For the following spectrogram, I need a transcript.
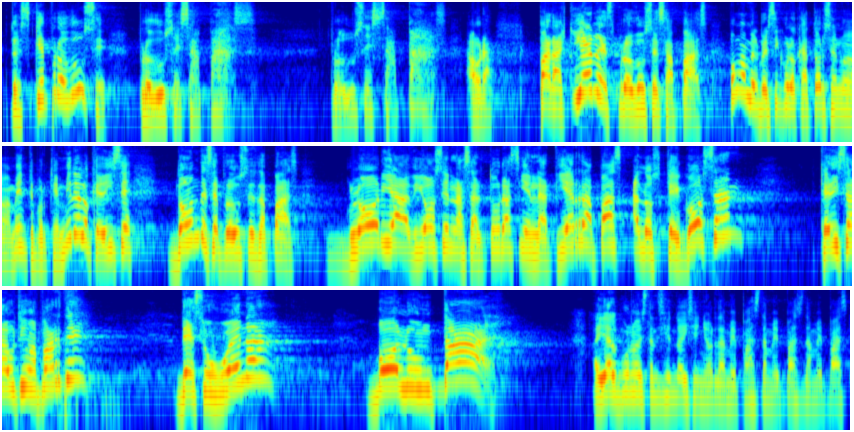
Entonces, ¿qué produce? Produce esa paz. Produce esa paz. Ahora, ¿para quiénes produce esa paz? Póngame el versículo 14 nuevamente, porque mire lo que dice, ¿dónde se produce esa paz? Gloria a Dios en las alturas y en la tierra, paz a los que gozan. ¿Qué dice la última parte? De su buena voluntad. Hay algunos que están diciendo, ay Señor, dame paz, dame paz, dame paz,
